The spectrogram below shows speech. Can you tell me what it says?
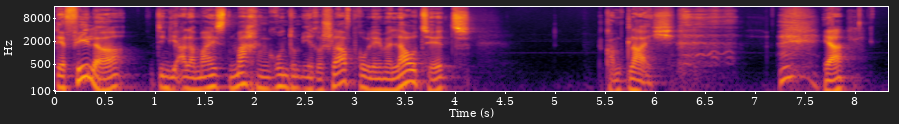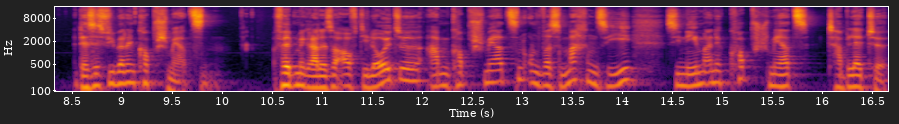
der Fehler, den die allermeisten machen rund um ihre Schlafprobleme, lautet, kommt gleich. ja, das ist wie bei den Kopfschmerzen fällt mir gerade so auf, die Leute haben Kopfschmerzen und was machen sie? Sie nehmen eine Kopfschmerztablette.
